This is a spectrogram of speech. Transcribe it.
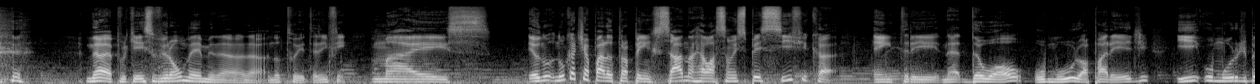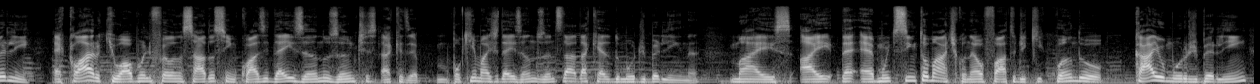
Não, é porque isso virou um meme na- na- no Twitter, enfim. Mas. Eu nu- nunca tinha parado pra pensar na relação específica entre né, The Wall, o muro, a parede, e o muro de Berlim. É claro que o álbum ele foi lançado assim, quase 10 anos antes. Ah, quer dizer, um pouquinho mais de 10 anos antes da, da queda do muro de Berlim, né? Mas aí né, é muito sintomático, né? O fato de que quando cai o muro de Berlim,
